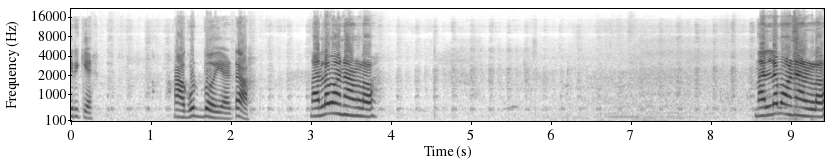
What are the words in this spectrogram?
ഇരിക്ക. ആ ഗുഡ് ബോയ് ആട്ടാ നല്ല മോനാണല്ലോ. നല്ല മോനാണല്ലോ.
